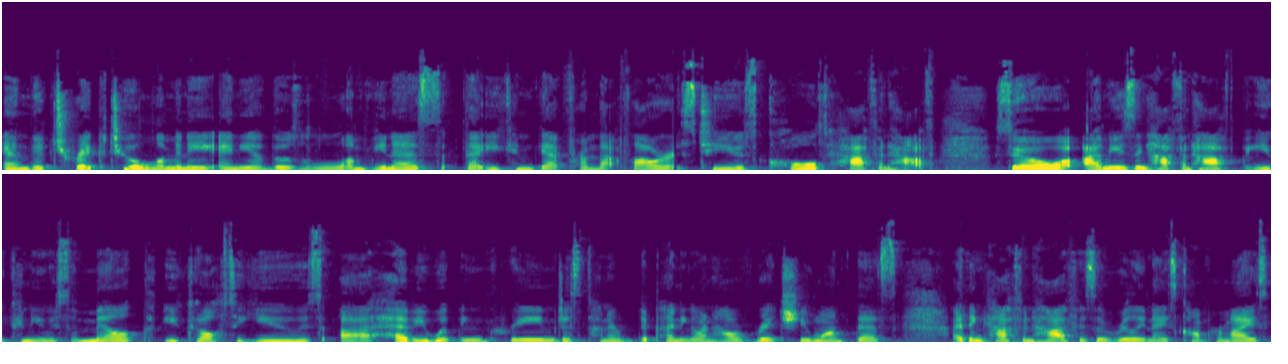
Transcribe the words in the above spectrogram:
And the trick to eliminate any of those lumpiness that you can get from that flour is to use cold half and half. So I'm using half and half, but you can use milk. You could also use uh, heavy whipping cream, just kind of depending on how rich you want this. I think half and half is a really nice compromise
